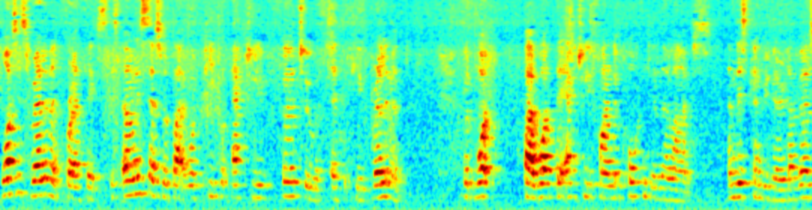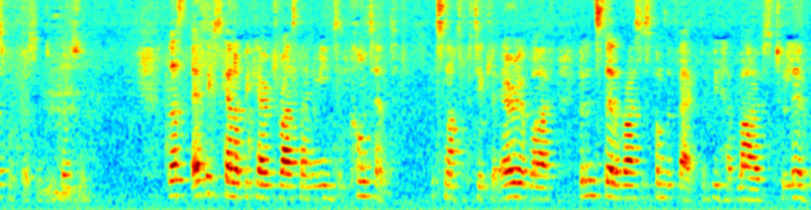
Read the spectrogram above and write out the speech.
What is relevant for ethics is only settled by what people actually refer to as ethically relevant, but what, by what they actually find important in their lives. And this can be very diverse from person to person. Thus, ethics cannot be characterized by means of content. It's not a particular area of life, but instead arises from the fact that we have lives to live.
